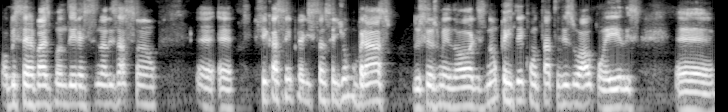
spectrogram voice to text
observar as bandeiras de sinalização, é, é, ficar sempre à distância de um braço dos seus menores, não perder contato visual com eles, é,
